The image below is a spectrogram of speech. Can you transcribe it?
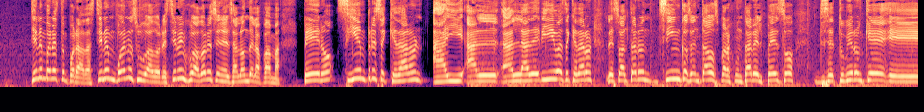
tienen buenas temporadas, tienen buenos jugadores, tienen jugadores en el Salón de la Fama, pero siempre se quedaron ahí a la deriva, se quedaron, les faltaron cinco centavos para juntar el peso, se tuvieron que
